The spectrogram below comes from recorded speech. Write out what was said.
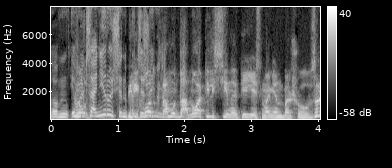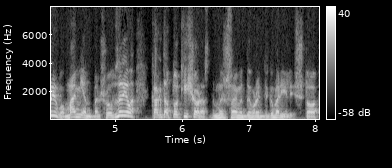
эволюционирующей ну, на протяжении... Переход к тому, да, ну, апельсин – это и есть момент большого взрыва, момент большого взрыва, когда только еще раз, мы же с вами вроде договорились, что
